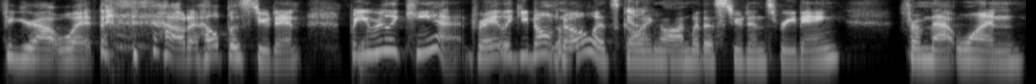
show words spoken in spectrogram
figure out what how to help a student but yeah. you really can't right like you don't no. know what's going yeah. on with a student's reading from that one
